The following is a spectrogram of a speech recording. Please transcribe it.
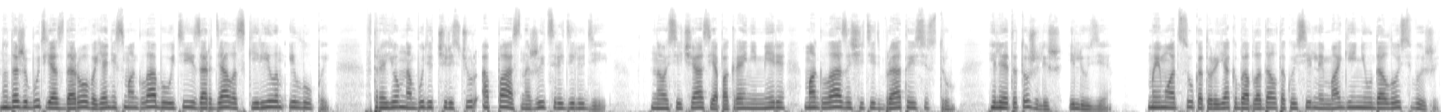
Но даже будь я здорова, я не смогла бы уйти из Ордяла с Кириллом и Лупой. Втроем нам будет чересчур опасно жить среди людей. Но сейчас я, по крайней мере, могла защитить брата и сестру. Или это тоже лишь иллюзия? Моему отцу, который якобы обладал такой сильной магией, не удалось выжить.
